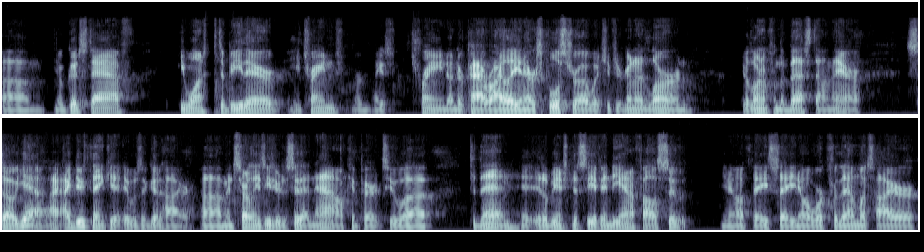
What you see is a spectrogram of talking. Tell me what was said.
um, you know, good staff. He wants to be there. He trained, or I guess trained under Pat Riley and Erik Spoelstra, which if you're going to learn, you're learning from the best down there. So yeah, I, I do think it, it, was a good hire, um, and certainly it's easier to say that now compared to uh, to then. It, will be interesting to see if Indiana follows suit. You know, if they say, you know, it worked for them, let's hire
